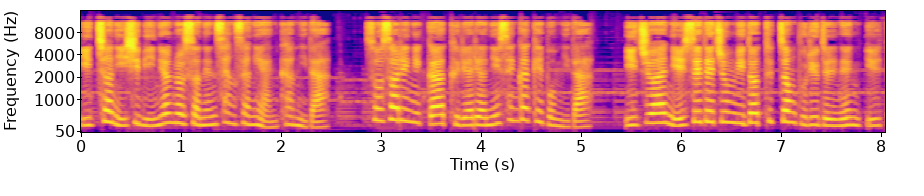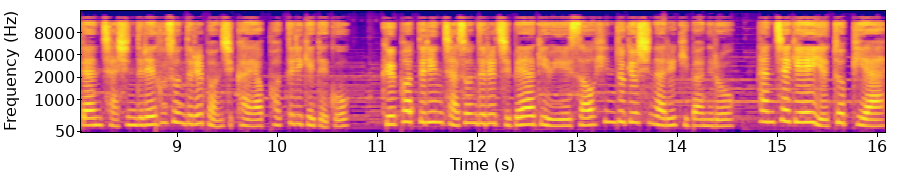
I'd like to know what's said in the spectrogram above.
2022년로서는 상상이 안 갑니다. 소설이니까 그려려니 생각해봅니다. 이주한 1세대 중 리더 특정 부류들은 일단 자신들의 후손들을 번식하여 퍼뜨리게 되고 그 퍼뜨린 자손들을 지배하기 위해서 힌두교 신화를 기반으로 한 체계의 유토피아,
